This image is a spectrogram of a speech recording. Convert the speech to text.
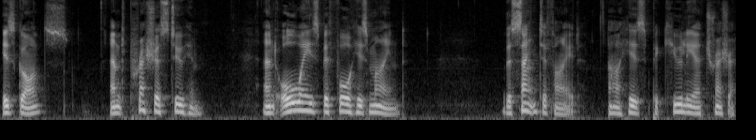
is God's, and precious to him, and always before his mind, the sanctified are his peculiar treasure.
